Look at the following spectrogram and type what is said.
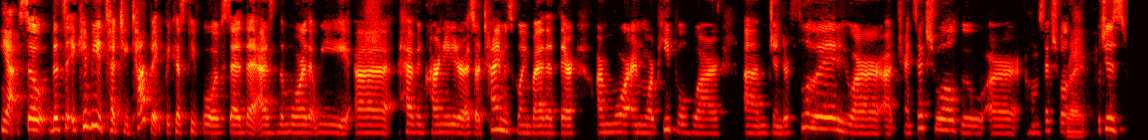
yeah, so that's it. Can be a touchy topic because people have said that as the more that we uh, have incarnated, or as our time is going by, that there are more and more people who are um, gender fluid, who are uh, transsexual, who are homosexual, right. which is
